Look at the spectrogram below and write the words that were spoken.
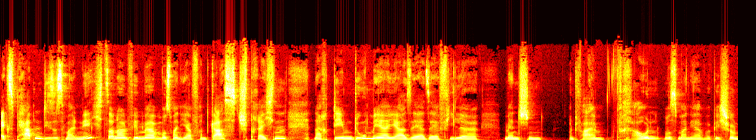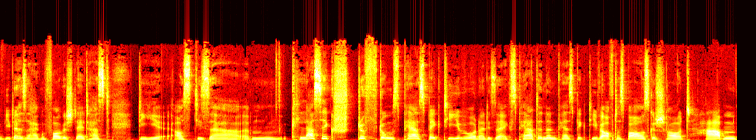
Experten. Dieses Mal nicht, sondern vielmehr muss man hier von Gast sprechen, nachdem du mir ja sehr, sehr viele Menschen und vor allem Frauen, muss man ja wirklich schon wieder sagen, vorgestellt hast, die aus dieser ähm, Klassikstiftungsperspektive oder dieser Expertinnenperspektive auf das Bauhaus geschaut haben,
